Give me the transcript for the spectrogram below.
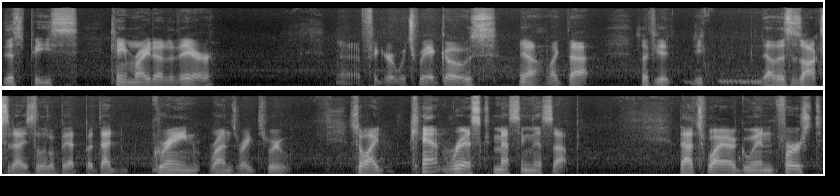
this piece came right out of there uh, figure out which way it goes. Yeah, like that. So if you, you, now this is oxidized a little bit, but that grain runs right through. So I can't risk messing this up. That's why I go in first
